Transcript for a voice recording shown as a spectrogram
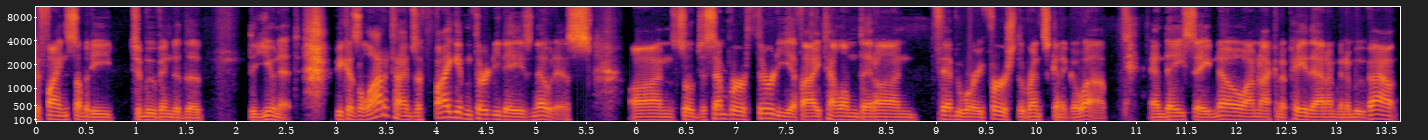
to find somebody to move into the the unit. Because a lot of times if i give them 30 days notice on so december 30th i tell them that on february 1st the rent's going to go up and they say no i'm not going to pay that i'm going to move out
